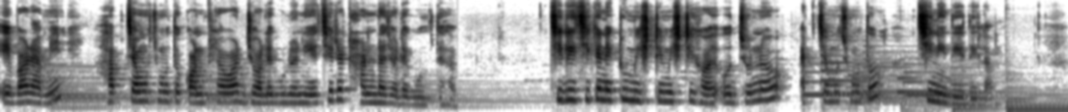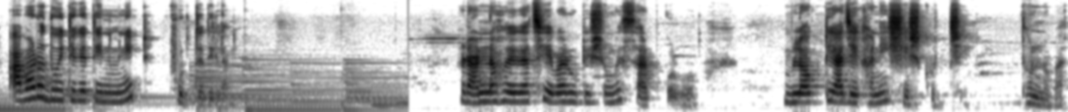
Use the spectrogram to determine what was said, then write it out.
এবার আমি হাফ চামচ মতো কর্নফ্লাওয়ার জলে গুলে নিয়েছি, এটা ঠান্ডা জলে গুলতে হবে। চিলি চিকেন একটু মিষ্টি মিষ্টি হয়, ওর জন্য এক চামচ মতো চিনি দিয়ে দিলাম। আবারও দুই থেকে তিন মিনিট ফুটতে দিলাম। রান্না হয়ে গেছে, এবার রুটির সঙ্গে সার্ভ করব। ব্লগটি আজ এখানেই শেষ করছি। ধন্যবাদ।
